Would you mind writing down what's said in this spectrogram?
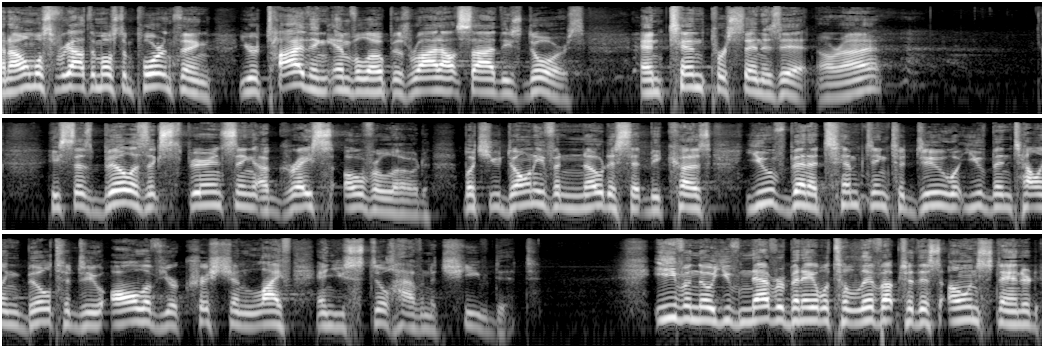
And I almost forgot the most important thing your tithing envelope is right outside these doors, and 10% is it, all right? He says, Bill is experiencing a grace overload, but you don't even notice it because you've been attempting to do what you've been telling Bill to do all of your Christian life, and you still haven't achieved it even though you've never been able to live up to this own standard,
